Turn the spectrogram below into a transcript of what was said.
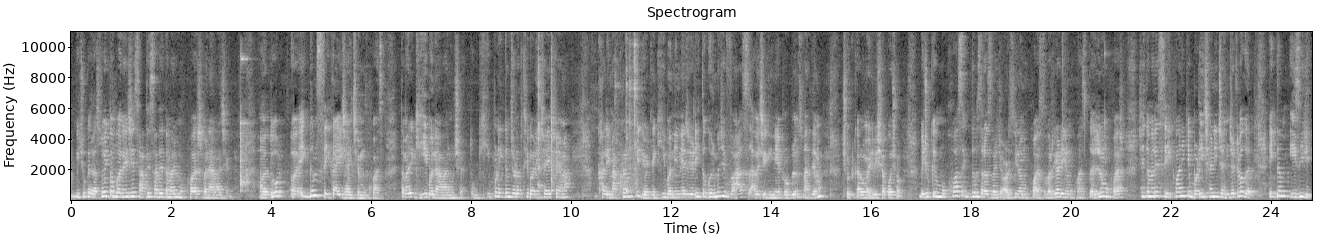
બીજું કે રસોઈ તો બને છે, સાથે સાથે તમારે મુખવાસ બનાવવા છે. તો એકદમ શેકાઈ જાય છે મુખવાસ. તમારે ઘી બનાવવાનું છે. તો ઘી પણ એકદમ ઝડપથી બની જાય છે એમાં. ખાલી માખણ મૂકી દો એટલે ઘી બનીને રેડી તો ઘરમાં જે વાસ આવે છે ઘીને પ્રોબ્લેમ્સમાં તેમાં છુટકારો મેળવી શકો છો. બીજું કે મુખવાસ એકદમ સરસ બને છે. અળસીનો મુખવાસ, વરિયાળીનો મુખવાસ, તલનો મુખવાસ, જે તમારે શેકવાની કે બળી છાની ઝંઝટ વગર એકદમ ઇઝીલી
